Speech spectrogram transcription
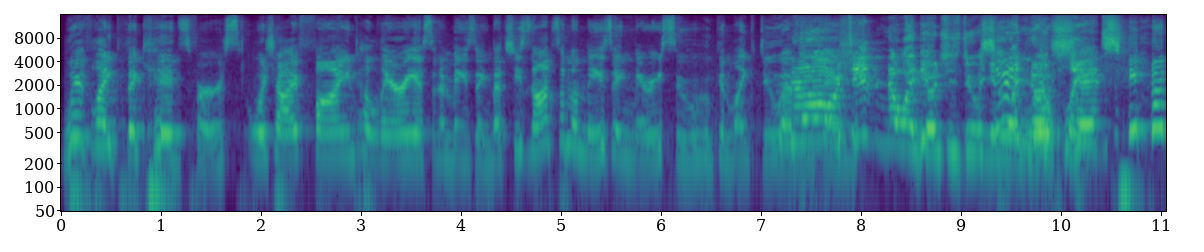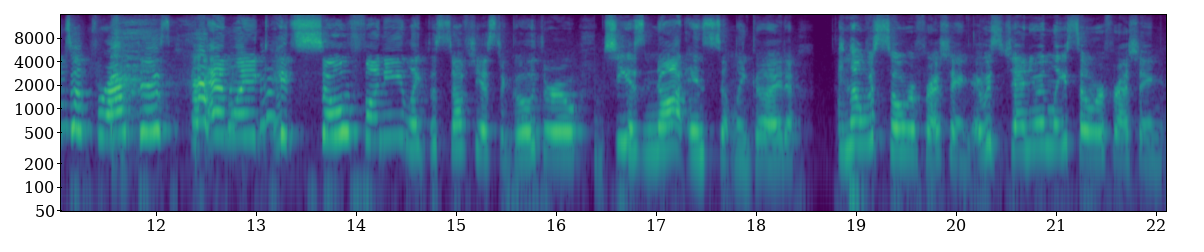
with like the kids first, which I find hilarious and amazing. That she's not some amazing Mary Sue who can like do everything. no she has no idea what she's doing She in didn't like know real shit. She had to practice, and like it's so funny, like the stuff she has to go through. She is not instantly good, and that was so refreshing. It was genuinely so refreshing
